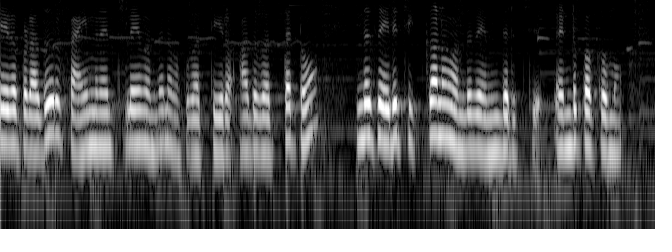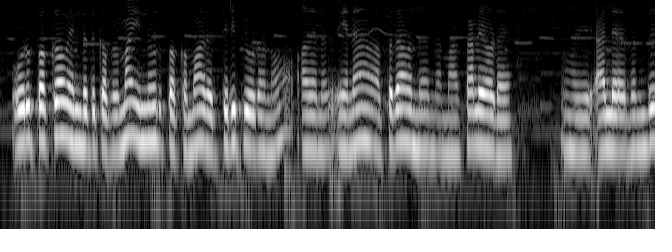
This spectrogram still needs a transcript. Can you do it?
தேவைப்படாது. ஒரு ஃபைவ் மினிட்ஸ்லேயே வந்து நமக்கு வத்திரும். அது வற்றட்டும் இந்த சைடு சிக்கனும் வந்து வெந்துருச்சு. ரெண்டு பக்கமும். ஒரு பக்கம் வெந்ததுக்கப்புறமா இன்னொரு பக்கமாக அதை திருப்பி விடணும். அதை ஏன்னா அப்போ தான் வந்து அந்த மசாலையோட அதில் வந்து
